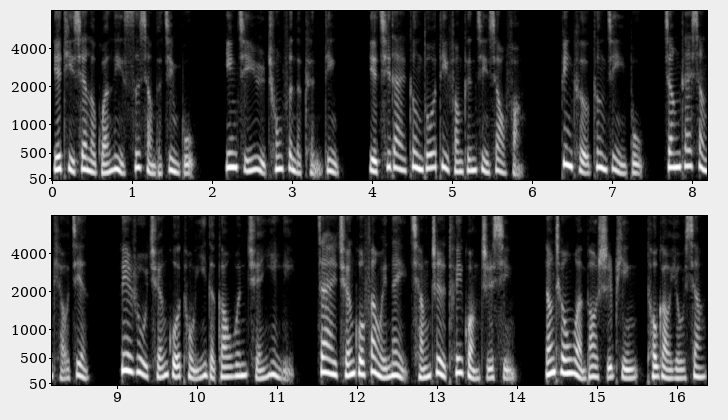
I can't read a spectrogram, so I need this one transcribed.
也体现了管理思想的进步，应给予充分的肯定。也期待更多地方跟进效仿，并可更进一步将该项条件列入全国统一的高温权益里，在全国范围内强制推广执行。羊城晚报时评投稿邮箱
